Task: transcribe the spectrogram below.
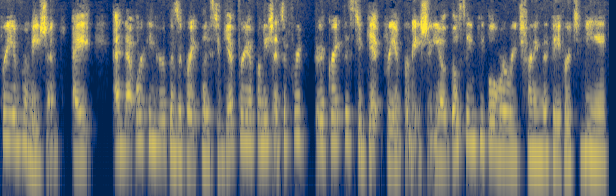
free information. I a networking group is a great place to give free information. It's a, free, a great place to get free information. You know, those same people were returning the favor to me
